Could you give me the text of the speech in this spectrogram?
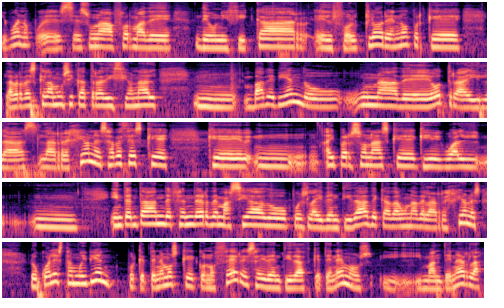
y bueno, pues es una forma de, unificar el folclore, ¿no? Porque la verdad es que la música tradicional mm, va bebiendo una de otra y las, las regiones, a veces que, que mm, hay personas que, igual intentan defender demasiado pues la identidad de cada una de las regiones, lo cual está muy bien porque tenemos que conocer esa identidad que tenemos y, y mantenerla,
